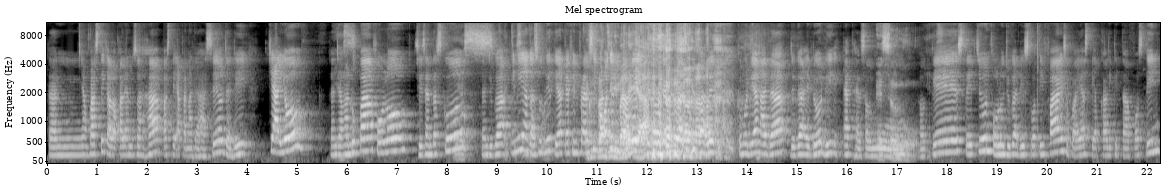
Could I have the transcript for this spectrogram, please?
Dan yang pasti kalau kalian usaha pasti akan ada hasil. Jadi, ciao dan jangan lupa follow G Center School Yes. dan juga ini agak sulit ya Kevin Francis Kevin pokoknya dibalik, dibalik ya. gitu. Kevin dibalik. Kemudian ada juga Edo di @hazelmu. Hazelmu. Oke, stay tune, follow juga di Spotify supaya setiap kali kita posting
